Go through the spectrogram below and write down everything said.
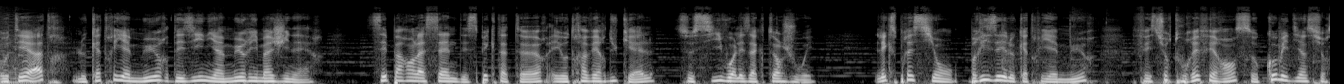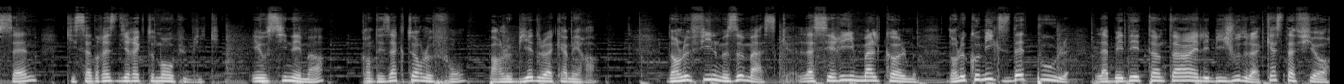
Au théâtre, le quatrième mur désigne un mur imaginaire, séparant la scène des spectateurs et au travers duquel ceux-ci voient les acteurs jouer. L'expression briser le quatrième mur fait surtout référence aux comédiens sur scène qui s'adressent directement au public, et au cinéma quand des acteurs le font par le biais de la caméra. Dans le film The Mask, la série Malcolm, dans le comics Deadpool, la BD Tintin et les bijoux de la Castafiore,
